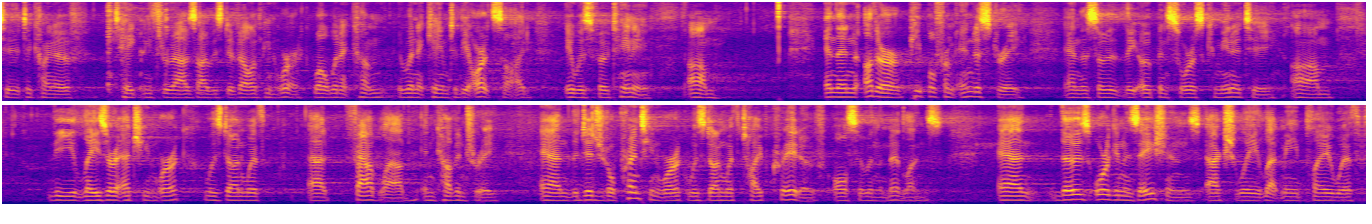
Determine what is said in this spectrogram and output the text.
to, to kind of take me through as I was developing work? Well, when it, come, when it came to the art side, it was Fotini. Um, and then other people from industry and the, so the open source community. Um, the laser etching work was done with at Fab Lab in Coventry, and the digital printing work was done with Type Creative, also in the Midlands. And those organizations actually let me play with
